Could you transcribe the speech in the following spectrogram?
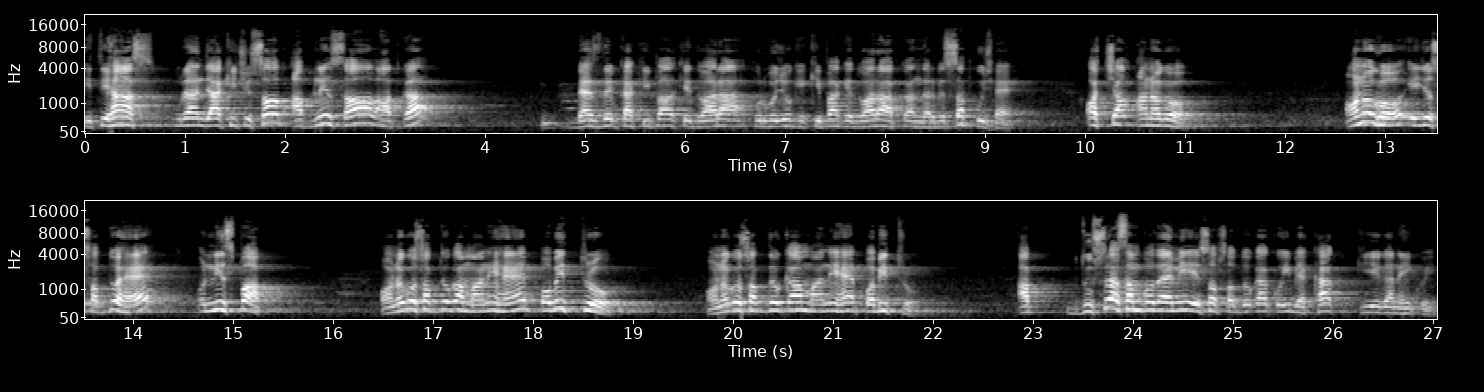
इतिहास, पुराण जा खींचू, सब अपने सब आपका वैष्णदेव का कृपा के द्वारा, पूर्वजों की कृपा के द्वारा आपका अंदर में सब कुछ है। अच्छा अनगो अनगो ये जो शब्द है, वो निष्पाप। अनगो शब्दों का माने है पवित्र। अनगो शब्दों का माने है पवित्र। अब दूसरा संप्रदाय में ये सब शब्दों का कोई व्याख्या किएगा नहीं कोई।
